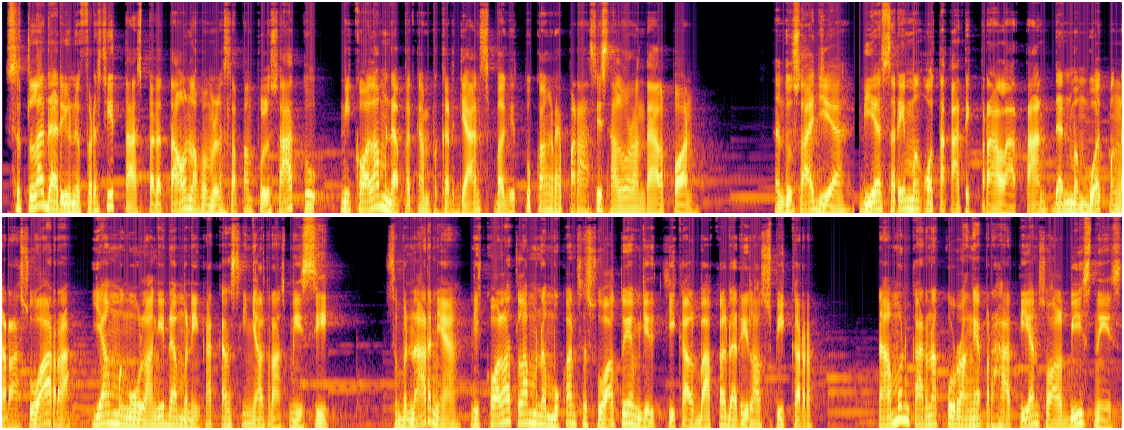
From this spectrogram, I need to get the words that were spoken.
Setelah dari universitas pada tahun 1881, Nicola mendapatkan pekerjaan sebagai tukang reparasi saluran telepon. Tentu saja, dia sering mengotak-atik peralatan dan membuat pengeras suara yang mengulangi dan meningkatkan sinyal transmisi. Sebenarnya, Nicola telah menemukan sesuatu yang menjadi cikal bakal dari loudspeaker. Namun karena kurangnya perhatian soal bisnis,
